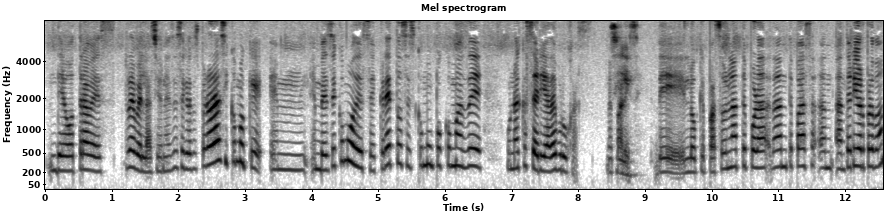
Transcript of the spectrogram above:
de otra vez revelaciones de secretos, pero ahora sí como que en, en, vez de como de secretos es como un poco más de una cacería de brujas, me parece, de lo que pasó en la temporada antepasa, an, anterior, perdón,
